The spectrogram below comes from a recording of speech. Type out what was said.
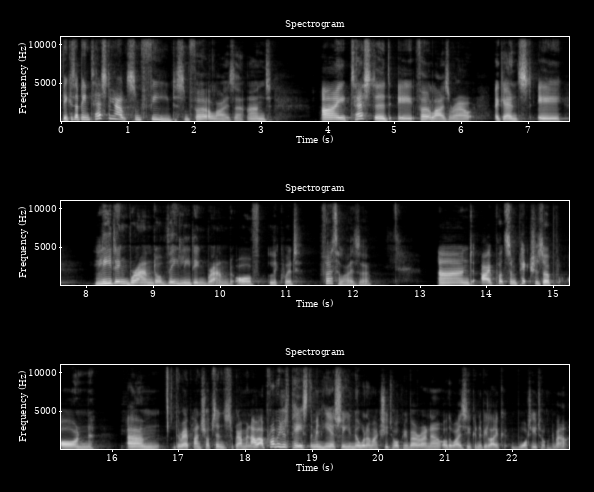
because I've been testing out some feed, some fertilizer, and I tested a fertilizer out against a leading brand or the leading brand of liquid fertilizer. And I put some pictures up on um, the Rare Plant Shop's Instagram, and I'll, I'll, probably just paste them in here so you know what I'm actually talking about right now. Otherwise, you're going to be like, what are you talking about?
